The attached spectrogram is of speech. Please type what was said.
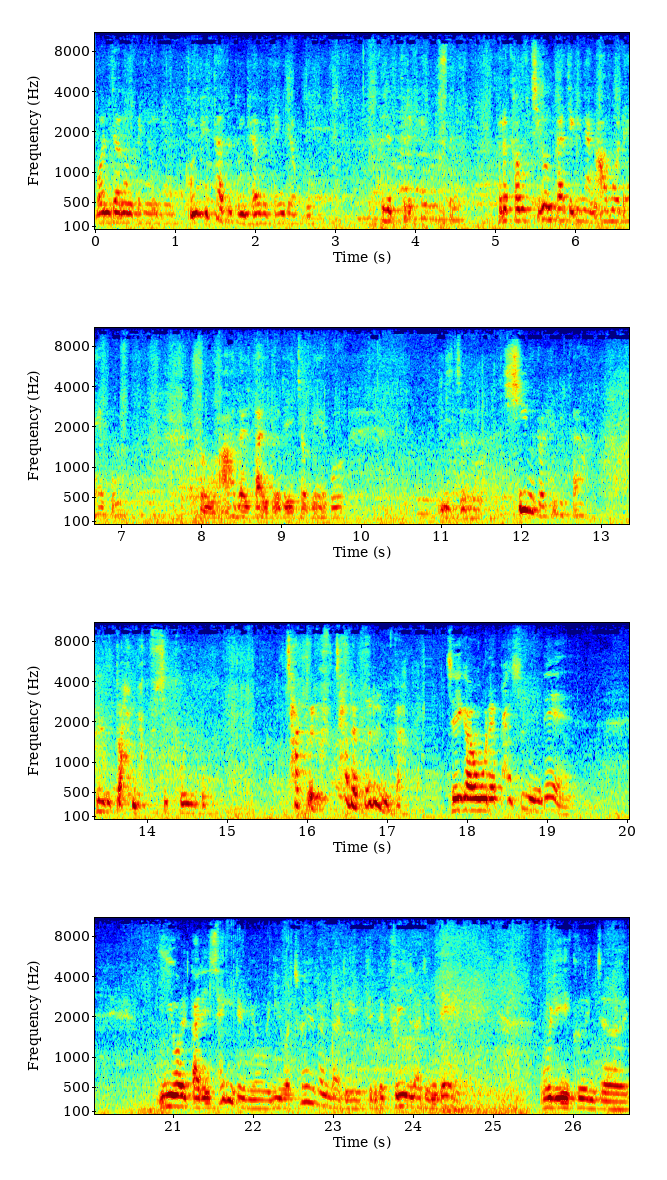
먼저는 그냥 뭐 컴퓨터도 좀 배우러 댕겼고. 그래 그렇게 하고 있어요. 그렇게 하고 지금까지 그냥 아무래 하고. 또 아들 딸들이 저기 하고 이저 시유를 하니까 그리고 또 한 바퀴씩 돌고. 차 끌고 차를 끌으니까 제가 올해 8순인데 2월 달이 생일이에요. 2월 초여일 날이 근데 9일 날인데 우리 그 이제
